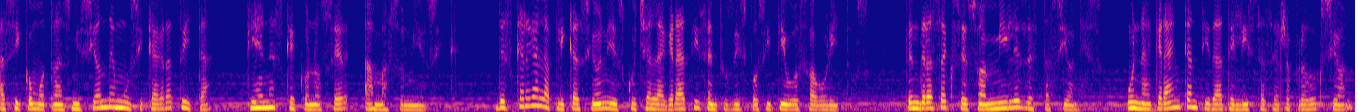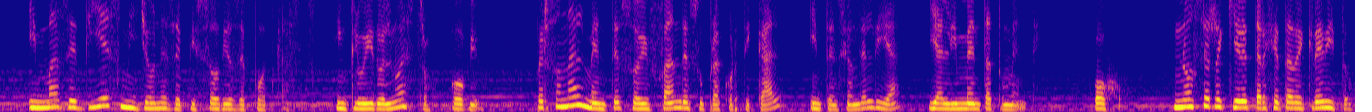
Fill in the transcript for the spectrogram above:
así como transmisión de música gratuita, tienes que conocer Amazon Music. Descarga la aplicación y escúchala gratis en tus dispositivos favoritos. Tendrás acceso a miles de estaciones, una gran cantidad de listas de reproducción y más de 10 millones de episodios de podcasts, incluido el nuestro, obvio. Personalmente soy fan de Supracortical, Intención del Día y Alimenta tu Mente. Ojo, no se requiere tarjeta de crédito,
